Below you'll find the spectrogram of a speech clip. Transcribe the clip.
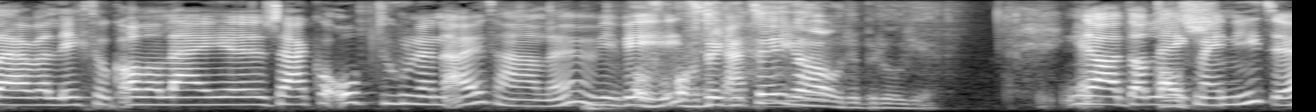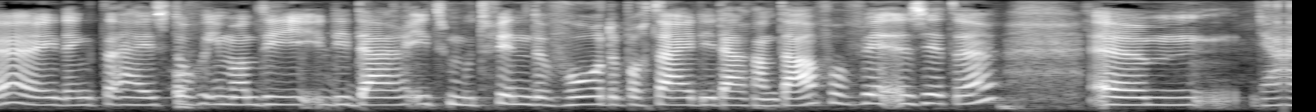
daar wellicht ook allerlei eh, zaken opdoen en uithalen. Wie weet. Of, of dingen tegenhouden, bedoel je? Nou, dat lijkt mij niet. Hè. Ik denk dat hij is toch iemand die, die daar iets moet vinden... voor de partijen die daar aan tafel zitten. Ehm, ja,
